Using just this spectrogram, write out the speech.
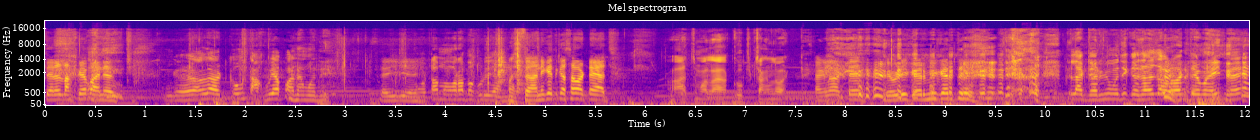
त्याला टाकूया पाण्यात. घराला अटकवून टाकूया पाण्यामध्ये. सही आहे. मोठा मावरा पकडूया मस्त अनिकेत कसा वाटतंय आज? आज मला खूप चांगलं वाटतंय. चांगलं वाटतंय? एवढी गरमी करते. त्याला गरमीमध्ये कसा चांगलं वाटते माहीत नाही.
